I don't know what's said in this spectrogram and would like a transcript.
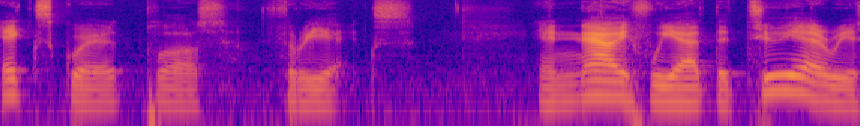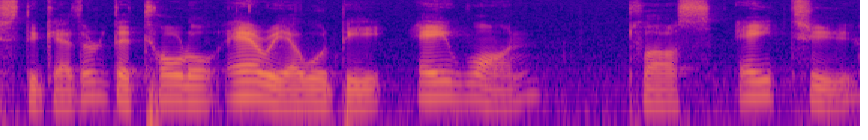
x squared plus 3x. And now if we add the two areas together, the total area would be a1 plus a2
